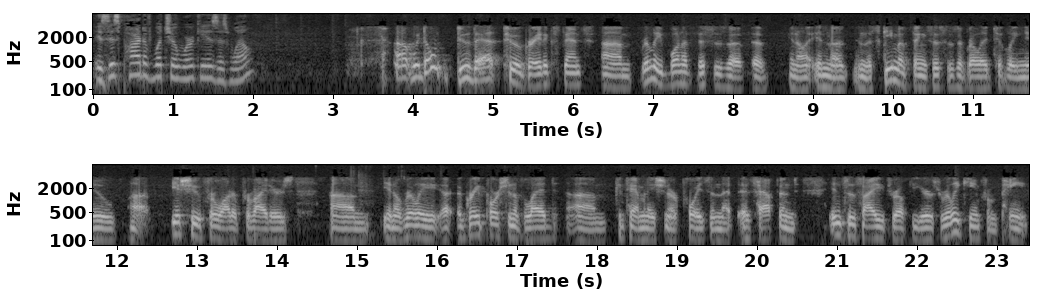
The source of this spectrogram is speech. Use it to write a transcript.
is this part of what your work is as well? Uh, we don't do that to a great extent. Um, really, one of this is a, a you know, in the in the scheme of things, this is a relatively new uh, issue for water providers. Um, you know, really a, a great portion of lead um, contamination or poison that has happened in society throughout the years really came from paint.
